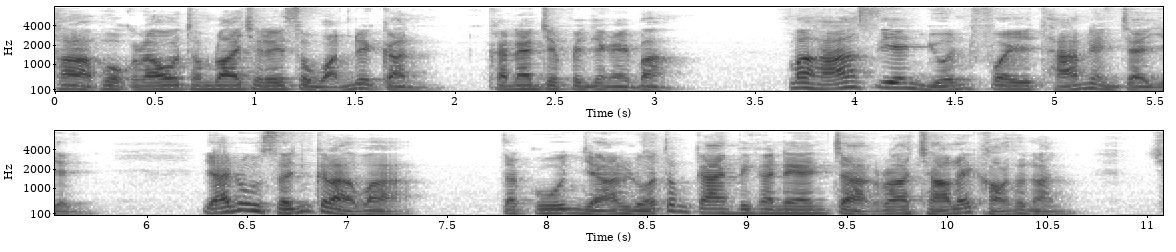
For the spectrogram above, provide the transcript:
ถ้าพวกเราทำลายทะเลสวรรค์ด้วยกัน คะแนนจะเป็นยังไงบ้าง มหาเซียนหยวนเฟยถามอย่างใจเย็น หยานูเซินกล่าวว่าตระกูลหยานหลัวต้องการเพียงคะแนนจากราชาและเขาเท่านั้น เฉ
